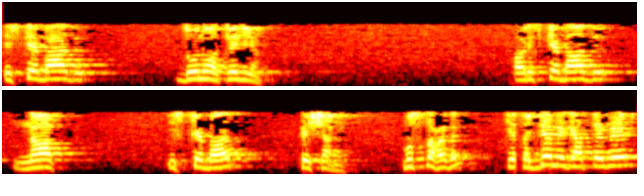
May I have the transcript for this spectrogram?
اس کے بعد دونوں اکیلیاں اور اس کے بعد ناک، اس کے بعد پیشانی۔ مستحب ہے کہ سجدے میں جاتے ہوئے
